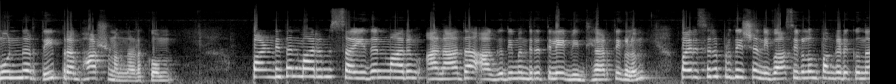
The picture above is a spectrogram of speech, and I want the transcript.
മുൻനിർത്തി പ്രഭാഷണം നടക്കും. പണ്ഡിതന്മാരും സൈതന്മാരും അനാഥ അഗതി മന്ദിരത്തിലെ വിദ്യാർത്ഥികളും പരിസര പ്രദേശ നിവാസികളും പങ്കെടുക്കുന്ന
